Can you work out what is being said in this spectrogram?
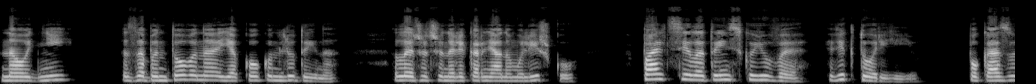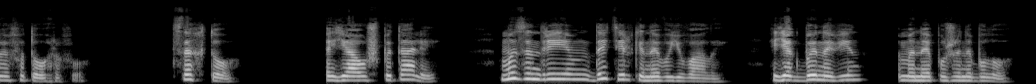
На одній забинтована, як кокон людина, лежачи на лікарняному ліжку, пальці латинською В Вікторією, показує фотографу. Це хто? Я у шпиталі. Ми з Андрієм де тільки не воювали. Якби не він, мене б уже не було.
